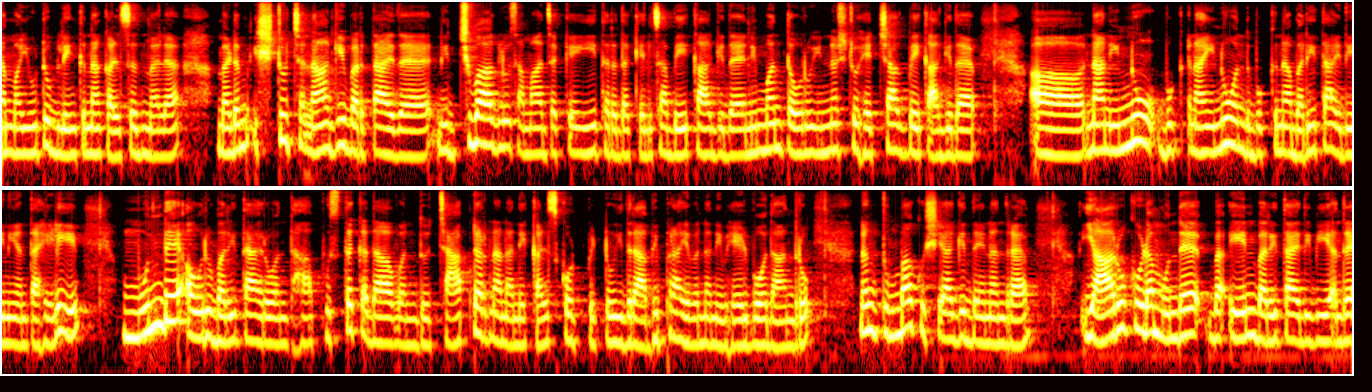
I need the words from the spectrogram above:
ನಮ್ಮ ಯೂಟ್ಯೂಬ್ ಲಿಂಕ್ನ ಕಳಿಸಿದ್ಮೇಲೆ ಮೇಡಮ್ ಇಷ್ಟು ಚೆನ್ನಾಗಿ ಬರ್ತಾ ಇದೆ. ನಿಜವಾಗ್ಲೂ ಸಮಾಜಕ್ಕೆ ಈ ಥರದ ಕೆಲಸ ಬೇಕಾಗಿದೆ. ನಿಮ್ಮಂಥವ್ರು ಇನ್ನಷ್ಟು ಹೆಚ್ಚಾಗಬೇಕಾಗಿದೆ. ನಾನು ಇನ್ನೂ ಬುಕ್, ನಾನು ಇನ್ನೂ ಒಂದು ಬುಕ್ನ ಬರಿತಾ ಇದ್ದೀನಿ ಅಂತ ಹೇಳಿ ಮುಂದೆ ಅವರು ಬರಿತಾ ಇರುವಂತಹ ಪುಸ್ತಕದ ಒಂದು ಚಾಪ್ಟರ್ನ ನನಗೆ ಕಳಿಸ್ಕೊಟ್ಬಿಟ್ಟು ಇದರ ಅಭಿಪ್ರಾಯವನ್ನು ನೀವು ಹೇಳ್ಬೋದಾ ಅಂದರು. ನಂಗೆ ತುಂಬ ಖುಷಿಯಾಗಿದ್ದೇನೆಂದರೆ ಯಾರೂ ಕೂಡ ಮುಂದೆ ಬ, ಏನು ಬರಿತಾ ಇದ್ದೀವಿ ಅಂದರೆ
